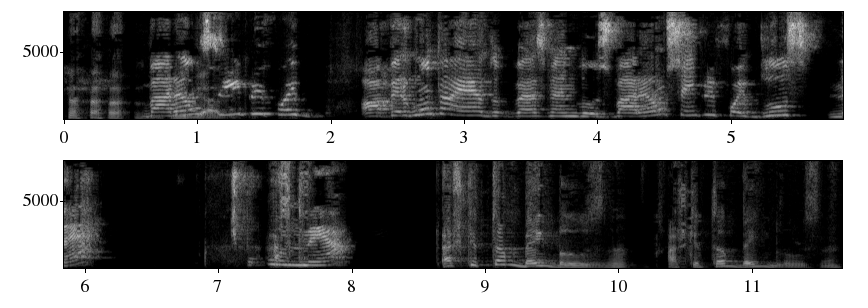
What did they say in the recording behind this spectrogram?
Barão Obrigado. sempre foi. Ó, a pergunta é do Bassman Blues. Barão sempre foi blues, né? Tipo, o acho né? Que, acho que também blues, né? Acho que também blues, né?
